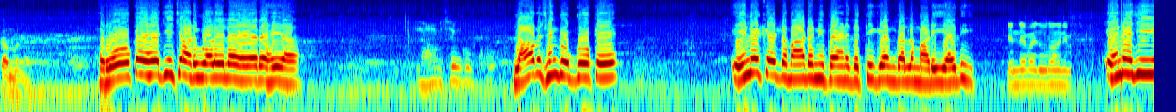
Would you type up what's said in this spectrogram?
ਕੰਮ ਰੋਕ ਇਹ ਜੀ ਝਾੜੂ ਵਾਲੇ ਲੈ ਰਹੇ ਆ। ਲਾਭ ਸਿੰਘ ਉੱਗੋ ਕੇ ਇਹਨੇ ਕਿ ਡਿਮਾਂਡ ਨਹੀਂ ਪੈਣ ਦਿੱਤੀ ਕਿ ਗੱਲ ਮਾੜੀ ਆ ਇਹਦੀ? ਕਿੰਨੇ ਮਜ਼ਦੂਰਾਂ ਦੀ ਇਹਨੇ ਜੀ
